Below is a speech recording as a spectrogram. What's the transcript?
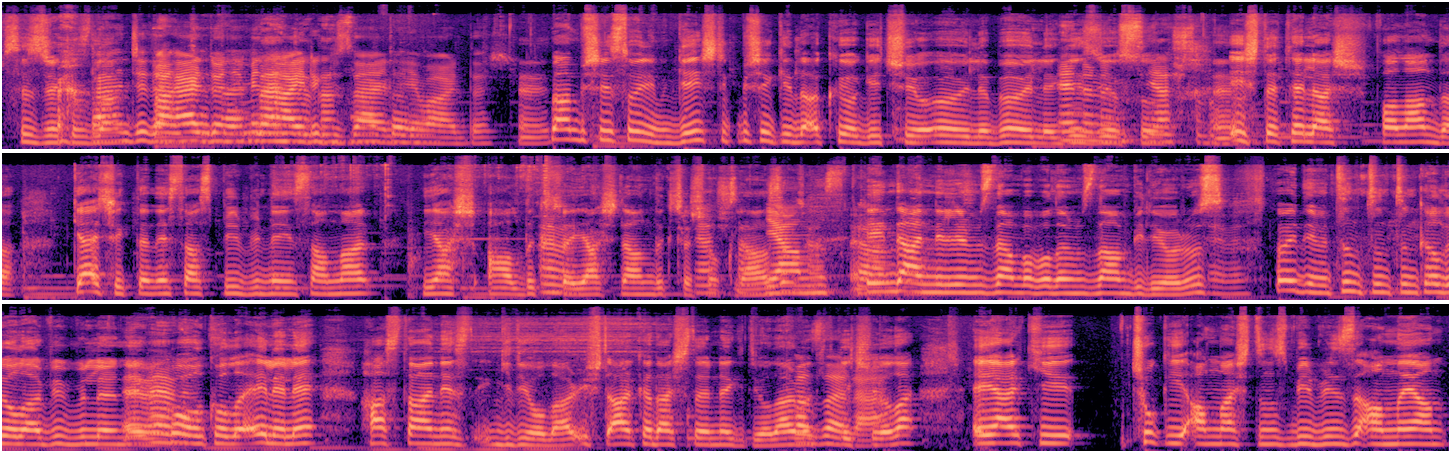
Sizce kızlar? Bence de her de. dönemin Bence ayrı de. güzelliği vardır. Ben bir şey söyleyeyim mi? Gençlik bir şekilde akıyor, geçiyor öyle böyle geziyorsun. İşte telaş falan da gerçekten esas birbirine insanlar yaş aldıkça, yaşlandıkça çok lazım. Yalnız Kendi annelerimizden, babalarımızdan biliyoruz. Böyle değil mi? Tın tın tın kalıyorlar birbirlerine. Evet. Kol kola, el ele hastaneye gidiyorlar. İşte arkadaşlarına gidiyorlar, Pazara. vakit geçiriyorlar. Eğer ki çok iyi anlaştığınız, birbirinizi anlayan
